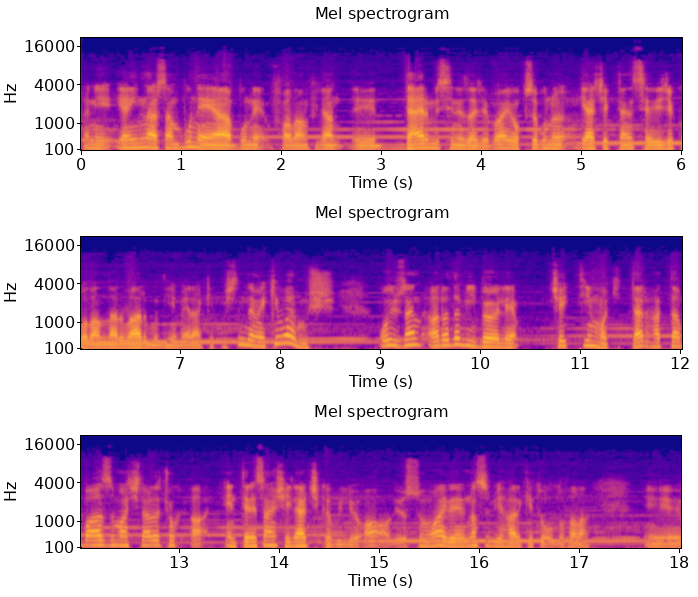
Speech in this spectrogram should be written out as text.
Hani yayınlarsam bu ne ya bu ne falan filan e, der misiniz acaba yoksa bunu gerçekten sevecek olanlar var mı diye merak etmiştim. Demek ki varmış. O yüzden arada bir böyle çektiğim vakitler hatta bazı maçlarda çok enteresan şeyler çıkabiliyor. Aa diyorsun vay be nasıl bir hareket oldu falan. Ee,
